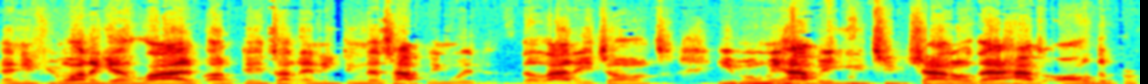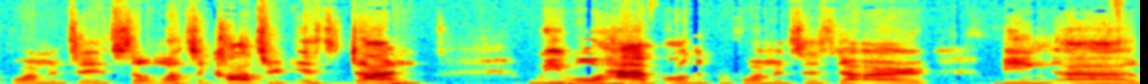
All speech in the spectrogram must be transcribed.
And if you want to get live updates on anything that's happening with the Latte Tones, even we have a YouTube channel that has all the performances. So once the concert is done, we will have all the performances that are being uh,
